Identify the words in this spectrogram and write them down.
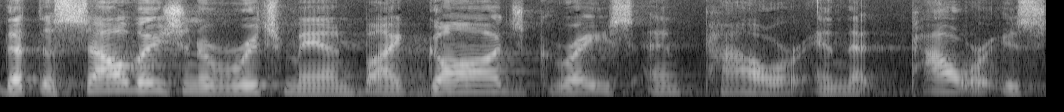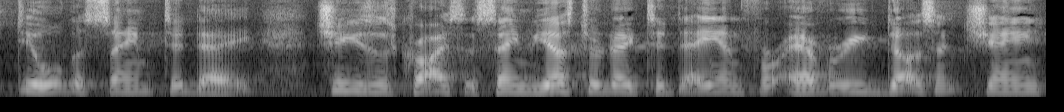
that the salvation of a rich man by God's grace and power, and that power is still the same today. Jesus Christ, the same yesterday, today, and forever. He doesn't change.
